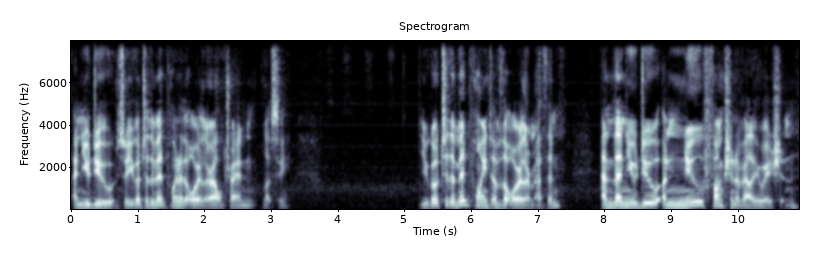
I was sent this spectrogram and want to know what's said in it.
and you do, so you go to the midpoint of the Euler. I'll try and, let's see. You go to the midpoint of the Euler method and then you do a new function evaluation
